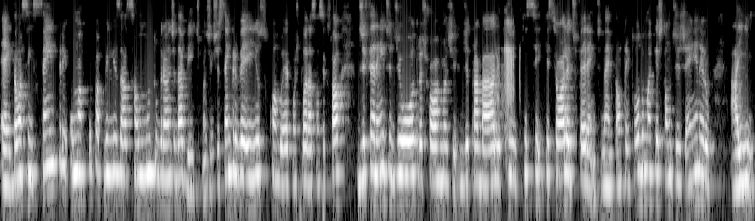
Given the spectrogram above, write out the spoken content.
É, então, assim, sempre uma culpabilização muito grande da vítima. A gente sempre vê isso quando é com exploração sexual, diferente de outras formas de, de trabalho que, que, se, que se olha diferente, né? Então, tem toda uma questão de gênero aí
